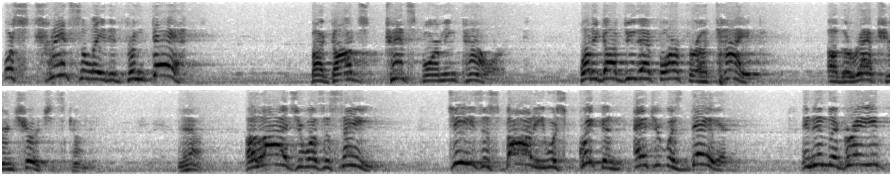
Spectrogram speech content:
was translated from death by God's transforming power. What did God do that for? For a type of the rapture in church that's coming. Yeah. Elijah was a saint. Jesus' body was quickened after it was dead. And in the grave,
